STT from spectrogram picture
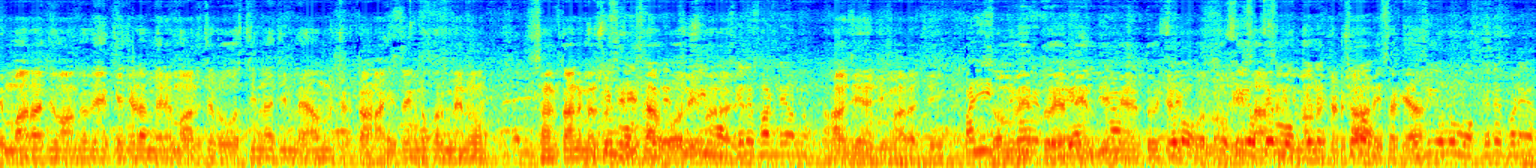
ਤੇ ਮਹਾਰਾਜ ਉਹ ਅੰਗ ਵੇਖ ਕੇ ਜਿਹੜਾ ਮੇਰੇ ਮਨ 'ਚ ਰੋਸ ਸੀ ਨਾ ਜੀ ਮੈਂ ਉਹਨੂੰ ਝਟਕਾਣਾ ਸੀ ਸਿੰਘ ਨੂੰ ਪਰ ਮੈਨੂੰ ਸੰਗਤਾਂ ਨੇ ਮੇਰੇ ਤੋਂ ਸ੍ਰੀ ਸਾਹਿਬ ਖੋਲੀ ਮਹਾਰਾਜ। ਫੜ ਲਿਆ ਉਹਨੂੰ। ਹਾਂਜੀ ਹਾਂਜੀ ਮਹਾਰਾਜ ਜੀ। ਸੋ ਮੇਰੇ ਤੋਂ ਇਹ ਬੇਨਤੀ ਮੇਰੇ ਤੋਂ ਜਿਹੜੀ ਖੋਲੋ ਵੀ ਉੱਥੇ ਸੰਗਤ ਮੈਂ ਝਟਕਾ ਨਹੀਂ ਸਕਿਆ। ਤੁਸੀਂ ਉਹਨੂੰ ਮੌਕੇ ਤੇ ਫੜਿਆ।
